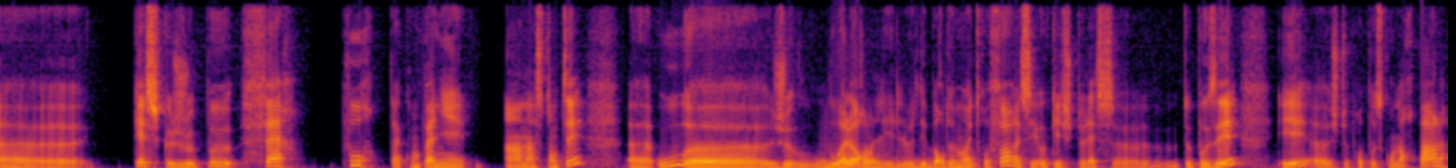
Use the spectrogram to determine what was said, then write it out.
Qu'est-ce que je peux faire pour t'accompagner un instant T, euh, ou, euh, je, ou alors le débordement est trop fort et c'est ok, je te laisse euh, te poser et je te propose qu'on en reparle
